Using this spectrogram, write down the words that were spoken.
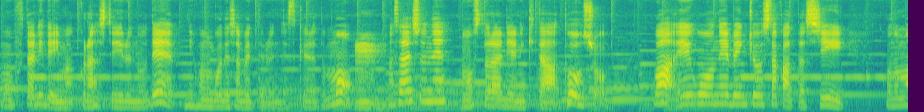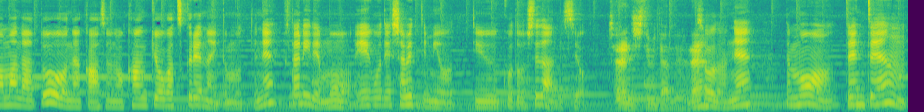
もう2人で今暮らしているので日本語で喋ってるんですけれども、うんまあ、最初ねオーストラリアに来た当初は英語をね勉強したかったしこのままだとなんかその環境が作れないと思ってね2人でも英語で喋ってみようっていうことをしてたんですよ。チャレンジしてみたんだよね。そうだねでも全然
